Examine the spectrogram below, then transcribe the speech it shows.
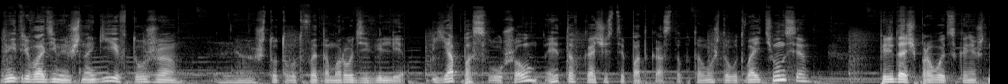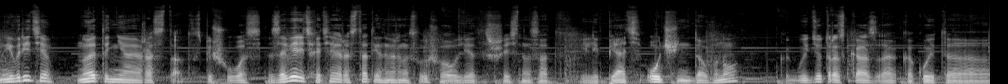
Дмитрий Владимирович Нагиев тоже что-то вот в этом роде вели. Я послушал это в качестве подкаста, потому что вот в iTunes Передача проводится, конечно, на иврите, но это не аэростат, спешу вас заверить, хотя аэростат я, наверное, слышал лет 6 назад или 5, очень давно. Как бы идет рассказ о какой-то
